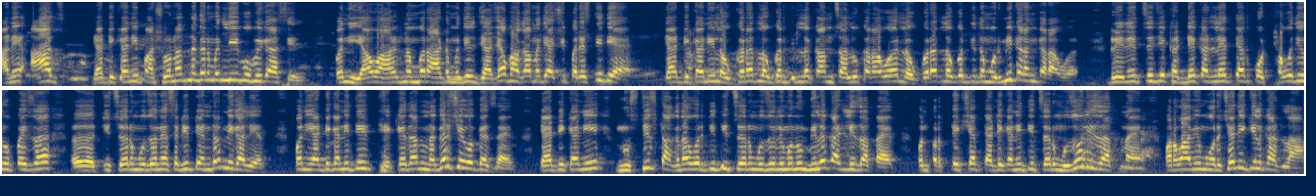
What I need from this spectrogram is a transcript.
आणि आज या ठिकाणी पार्श्वनाथ नगर मधली भूमिका असेल. पण या वार्ड नंबर आठ मधील ज्या ज्या भागामध्ये अशी परिस्थिती आहे त्या ठिकाणी लवकरात लवकर तिथलं काम चालू करावं लवकरात लवकर तिथं मुर्मीकरण करावं. ड्रेनेजचे जे खड्डे काढले आहेत त्यात कोट्यावधी रुपयाचं ती चर मुजवण्यासाठी टेंडर निघाली आहेत. पण या ठिकाणी ते ठेकेदार नगरसेवकच आहेत. त्या ठिकाणी नुसतीच कागदावरती ती चर मुजवली म्हणून बिलं काढली जात आहेत. पण प्रत्यक्षात त्या ठिकाणी ती चर मुजवली जात नाही. परवा आम्ही मोर्चा देखील काढला.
